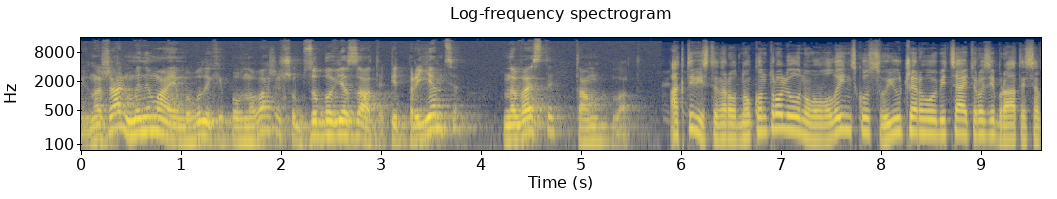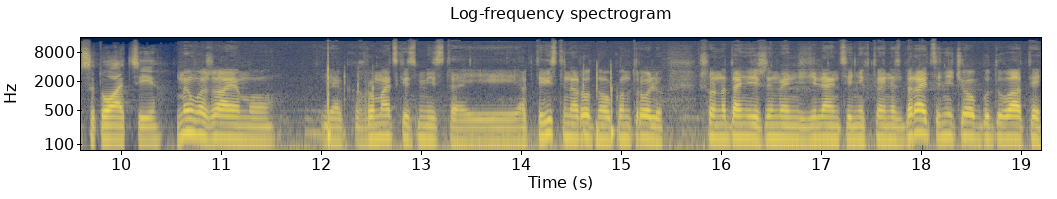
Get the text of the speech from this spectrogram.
На жаль, ми не маємо великих повноважень, щоб зобов'язати підприємця навести там лад. Активісти народного контролю у Нововолинську в свою чергу обіцяють розібратися в ситуації. Ми вважаємо, як громадськість міста і активісти народного контролю, що на даній земельній ділянці ніхто і не збирається нічого будувати.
